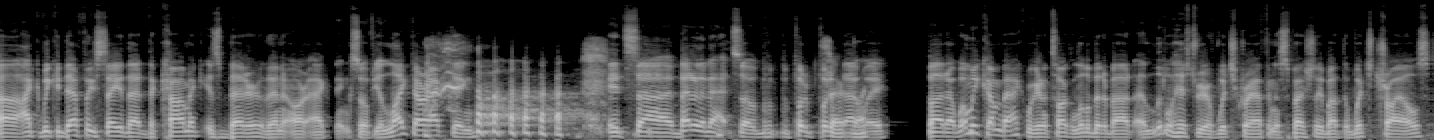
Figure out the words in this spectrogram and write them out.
uh, I, we could definitely say that the comic is better than our acting. So, if you liked our acting, it's uh, better than that. So, p- p- put it it that way. But uh, when we come back, we're going to talk a little bit about a little history of witchcraft, and especially about the witch trials.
